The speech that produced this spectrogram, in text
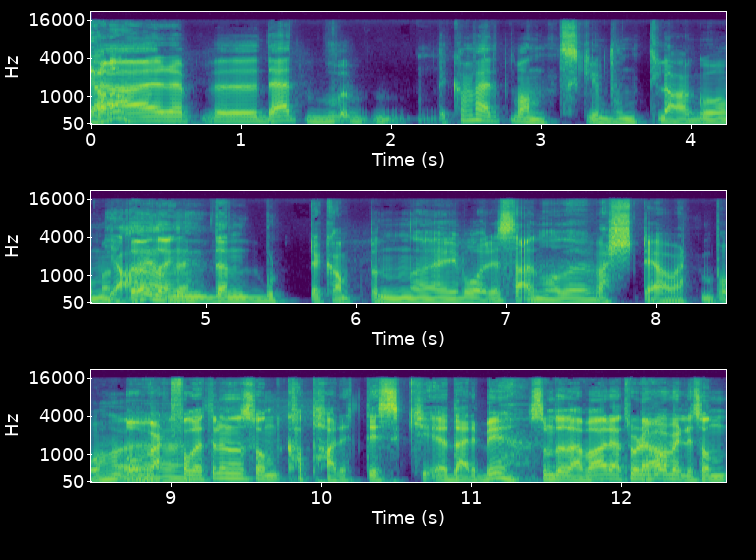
Ja det, er, eh, det, er et, det kan være et vanskelig, vondt lag å møte. Ja, ja, den, den bortekampen eh, i våres er noe av det verste jeg har vært med på. Og i hvert fall etter en sånn katartisk derby som det der var. Jeg tror det Ja. var veldig sånn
